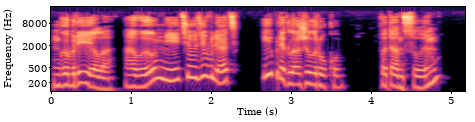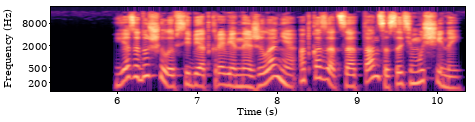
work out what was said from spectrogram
«Габриэла, а вы умеете удивлять», и предложил руку. «Потанцуем?» Я задушила в себе откровенное желание отказаться от танца с этим мужчиной,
